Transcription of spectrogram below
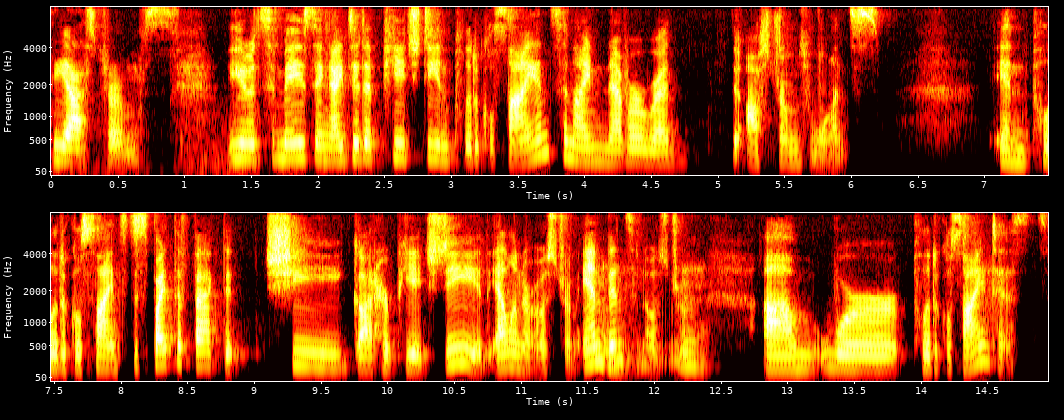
the Ostroms? You know it's amazing. I did a phd in political science and i never read the ostroms once in political science despite the fact that she got her phd eleanor ostrom and vincent ostrom um, were political scientists.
